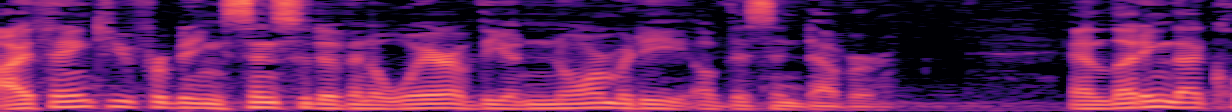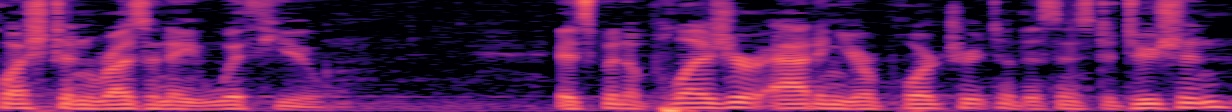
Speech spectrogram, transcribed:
I thank you for being sensitive and aware of the enormity of this endeavor and letting that question resonate with you. It's been a pleasure adding your portrait to this institution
